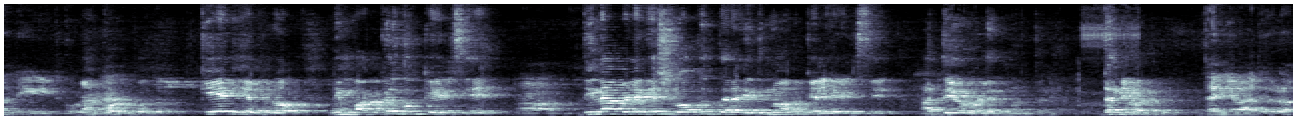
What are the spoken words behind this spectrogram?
ಒಂದು ಕೊಡ್ಬೋದು. ಕೇಳಿ ಎಲ್ಲರೂ ನಿಮ್ ಮಕ್ಕಳಿಗೂ ಕೇಳಿಸಿ. ದಿನ ಬೆಳಗ್ಗೆ ಶ್ಲೋಕದ ತರ ಇದನ್ನು ಅವ್ರ ಕೇಳಿ ಹೇಳಿಸಿ. ಆ ದೇವರು ಒಳ್ಳೇದು ಮಾಡ್ತಾನೆ. ಧನ್ಯವಾದಗಳು. ಧನ್ಯವಾದಗಳು.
